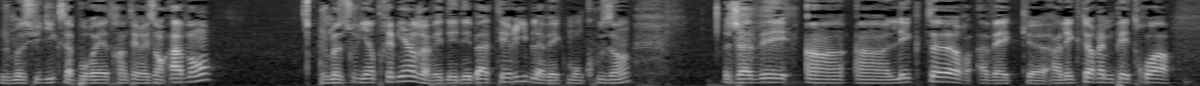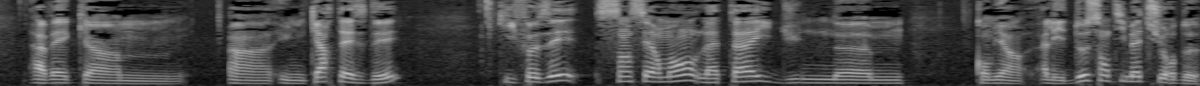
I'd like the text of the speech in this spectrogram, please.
je me suis dit que ça pourrait être intéressant. Avant, je me souviens très bien, j'avais des débats terribles avec mon cousin. J'avais un, un lecteur avec euh, un lecteur MP3 avec un, un- une carte SD qui faisait sincèrement la taille d'une euh, combien? Allez, 2 cm sur 2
